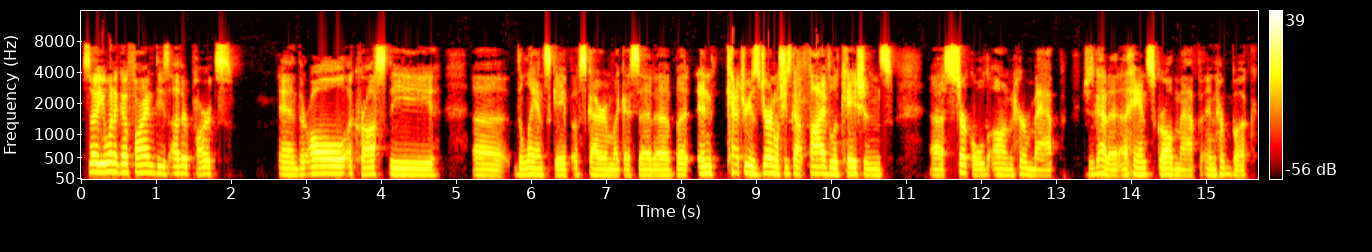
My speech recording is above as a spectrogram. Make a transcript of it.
So you want to go find these other parts, and they're all across the uh, the landscape of Skyrim, like I said. Uh, but in Katria's journal, she's got five locations uh, circled on her map. She's got a, a hand scrawled map in her book,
